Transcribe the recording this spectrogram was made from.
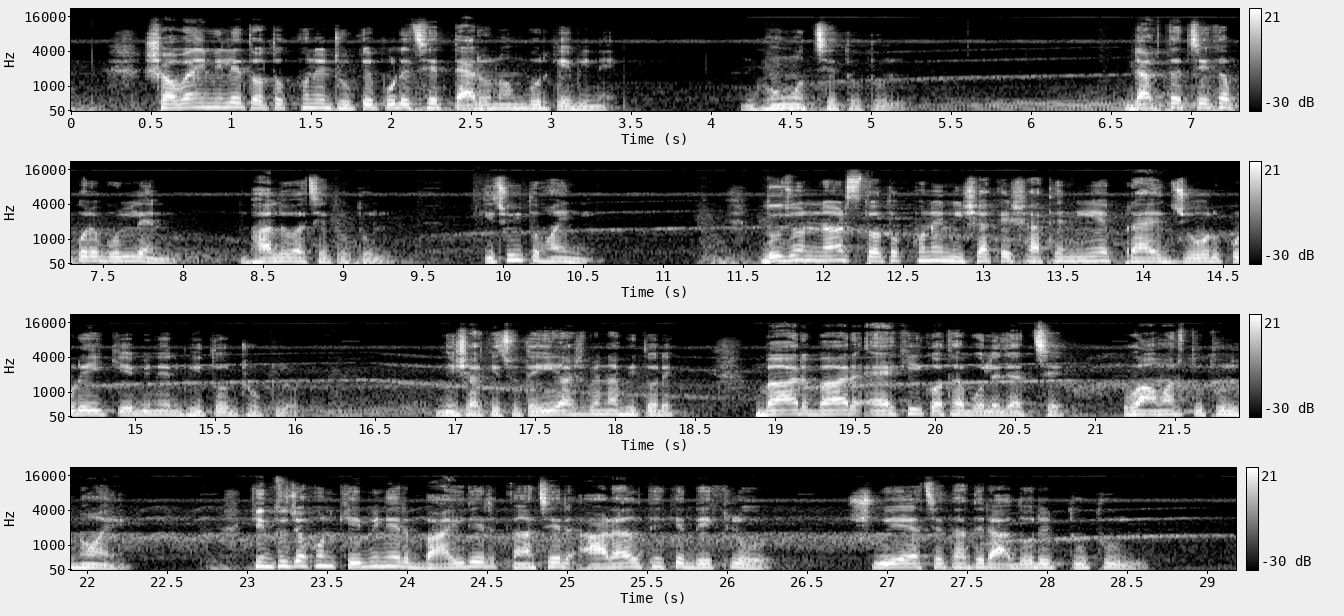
সবাই মিলে ততক্ষণে ঢুকে পড়েছে তেরো নম্বর কেবিনে। ঘুমোচ্ছে তুতুল। ডাক্তার চেক আপ করে বললেন, ভালো আছে তুতুল, কিছুই তো হয়নি। দুজন নার্স ততক্ষণে নিশাকে সাথে নিয়ে প্রায় জোর করেই কেবিনের ভিতর ঢুকল। নিশা কিছুতেই আসবে না ভিতরে। বারবার একই কথা বলে যাচ্ছে, ও আমার তুতুল নয়। কিন্তু যখন কেবিনের বাইরের কাঁচের আড়াল থেকে দেখল, শুয়ে আছে তাদের আদরের তুতুল,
